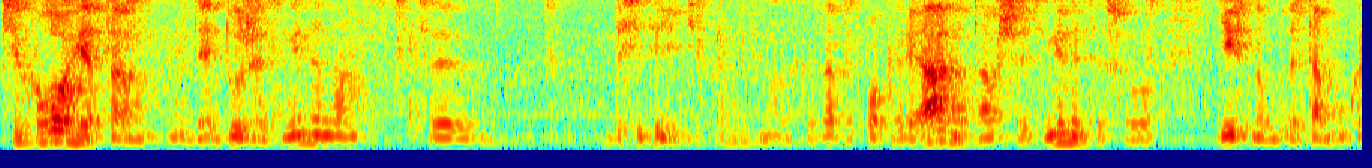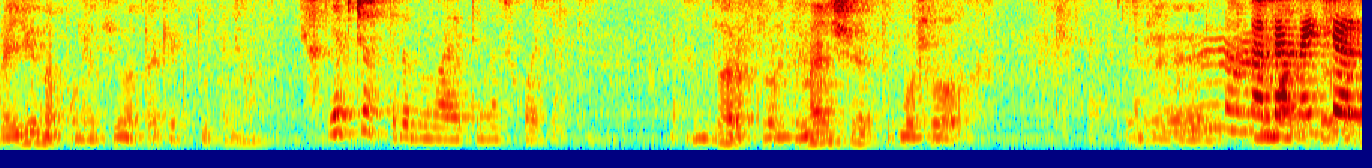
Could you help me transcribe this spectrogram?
психологія там людей дуже змінена. Це десятиліття, можна сказати, поки реально там щось зміниться, що дійсно буде там Україна повноцінно, так як тут у нас. Як часто ви буваєте на сході? Ну, зараз трошки менше, тому що Ну, на даний час,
